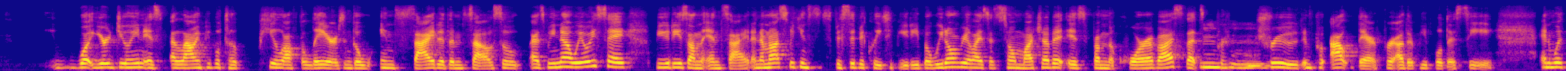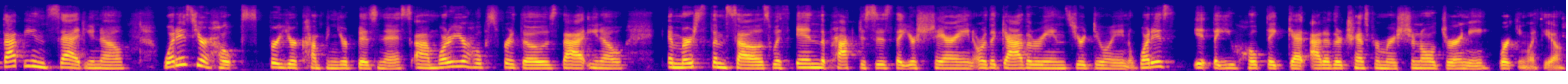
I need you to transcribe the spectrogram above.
what you're doing is allowing people to peel off the layers and go inside of themselves. So, as we know, we always say beauty is on the inside. And I'm not speaking specifically to beauty, but we don't realize that so much of it is from the core of us that's mm-hmm. true and put out there for other people to see. And with that being said, you know, what is your hopes for your company, your business? Um, what are your hopes for those that, you know, immerse themselves within the practices that you're sharing or the gatherings you're doing? What is it that you hope they get out of their transformational journey working with you?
